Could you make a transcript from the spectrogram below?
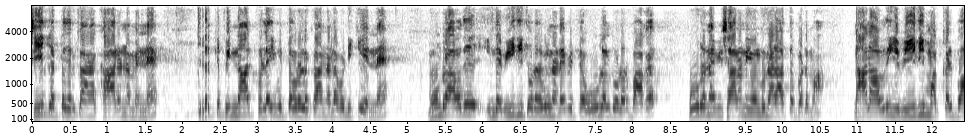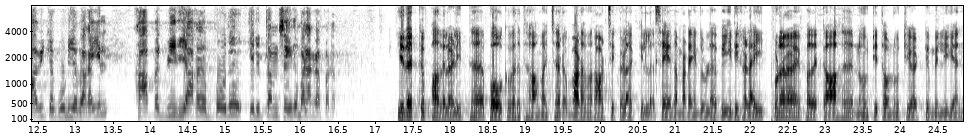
சீர்கட்டுவதற்கான காரணம் என்ன? இதற்கு பின்னால் பிழை விட்டவர்களுக்கான நடவடிக்கை என்ன? மூன்றாவது இந்த வீதி தொடர்பில் நடைபெற்ற ஊழல் தொடர்பாக பூரண விசாரணை ஒன்று நடாத்தப்படுமா? நாலாவது இவ்வீதி மக்கள் பாவிக்கக்கூடிய வகையில் காப்பத் வீதியாக எப்போது திருத்தம் செய்து வழங்கப்படும். இதற்கு பதிலளித்த போக்குவரத்து அமைச்சர் வடமராட்சி கிழக்கில் சேதமடைந்துள்ள வீதிகளை புனரமைப்பதற்காக நூற்றி தொன்னூற்றி எட்டு மில்லியன்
